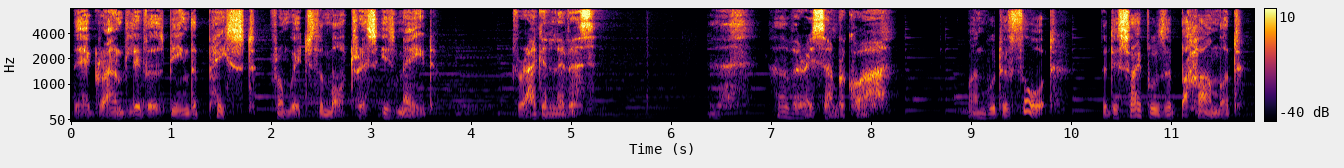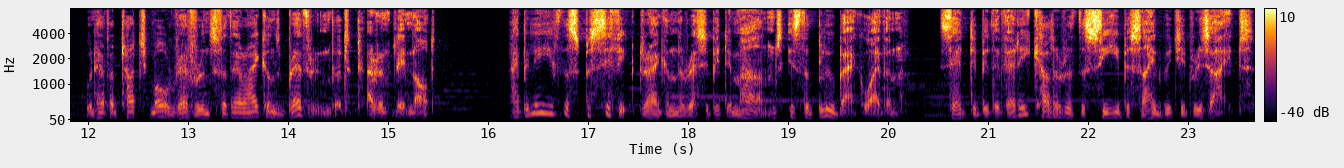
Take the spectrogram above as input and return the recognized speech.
their ground livers being the paste from which the mortris is made. Dragon livers. How very Sanbrequois. One would have thought the disciples of Bahamut would have a touch more reverence for their icon's brethren, but apparently not. I believe the specific dragon the recipe demands is the blueback wyvern, said to be the very color of the sea beside which it resides.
